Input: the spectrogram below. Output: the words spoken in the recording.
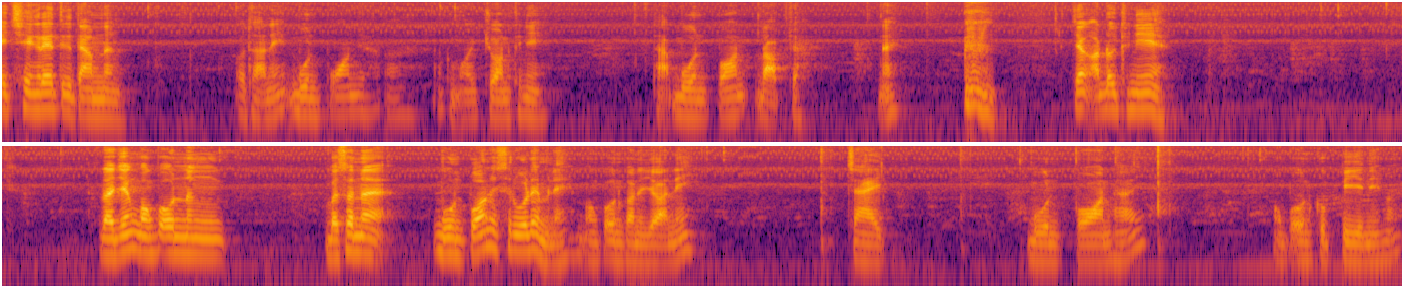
exchange rate គឺតាមហ្នឹងឧទាហរណ៍នេះ4000ចុះកុំឲ្យជន់គ្នាថា4000 10ចុះណាអញ្ចឹងអត់ដូចគ្នាដល់អញ្ចឹងបងប្អូននឹង បើសិនណា4000នេះស្រួលទេមែនទេបងប្អូនគាត់និយាយនេះចែក4000ហើយបងប្អូន copy នេះមក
